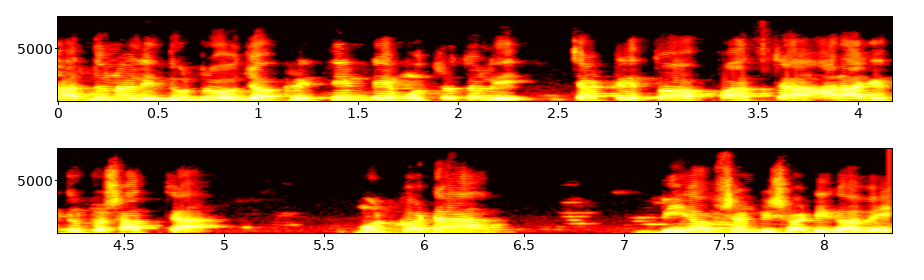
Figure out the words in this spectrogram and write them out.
খাদ্যনালী, দুটো। যকৃৎ, তিনটে। মূত্রথলি চারটে। ত্বক, পাঁচটা। আর আগের দুটো, সাতটা। মোট কটা? বি অপশনটি সঠিক হবে।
